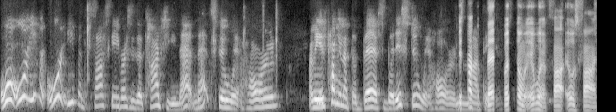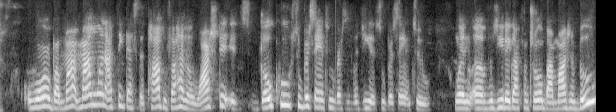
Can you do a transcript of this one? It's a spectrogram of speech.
Or or even or even Sasuke versus Itachi. That that still went hard. I mean, it's probably not the best, but it still went hard It's in my not the best, but still, it went five. It was five. Or, but my my one, I think that's the top. If I haven't watched it, it's Goku Super Saiyan 2 versus Vegeta Super Saiyan 2. When uh, Vegeta got controlled by Majin Buu,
